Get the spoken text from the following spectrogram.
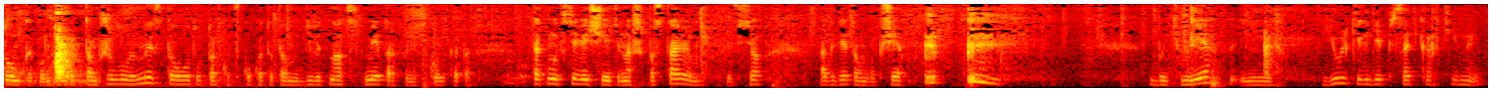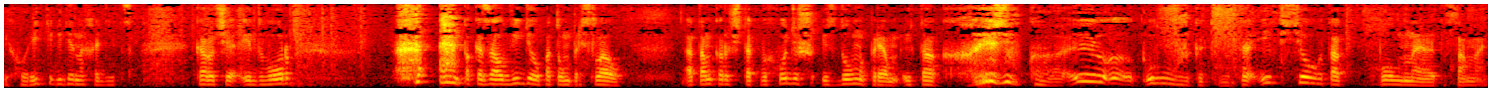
дом, как он говорит, там жилое место, вот тут так вот сколько-то там, 19 метров или сколько-то. Так мы все вещи эти наши поставим, и все. А где там вообще быть мне и Юльке, где писать картины, и Хорите, где находиться. Короче, и двор показал видео, потом прислал. А там, короче, так выходишь из дома прям, и так грязюка, и э, лужи какие-то, и все вот так полное это самое,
